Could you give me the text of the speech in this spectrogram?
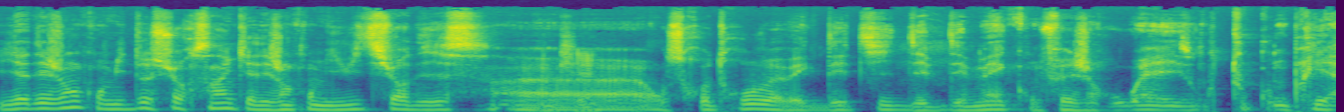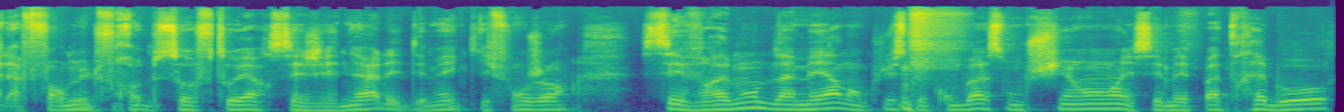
Il y a des gens qui ont mis 2 sur 5, il y a des gens qui ont mis 8 sur 10. Euh, On se retrouve avec des titres, des, des mecs qui ont fait genre, ouais, ils ont tout compris à la formule From Software, c'est génial. Et des mecs qui font genre, c'est vraiment de la merde. En plus, les combats sont chiants et c'est mais pas très beau.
